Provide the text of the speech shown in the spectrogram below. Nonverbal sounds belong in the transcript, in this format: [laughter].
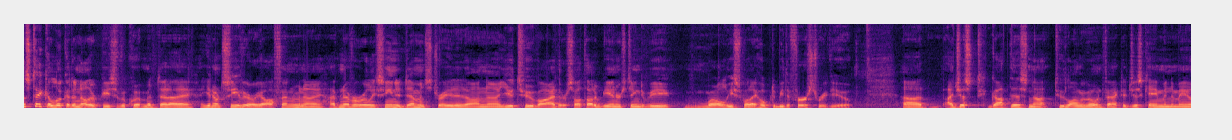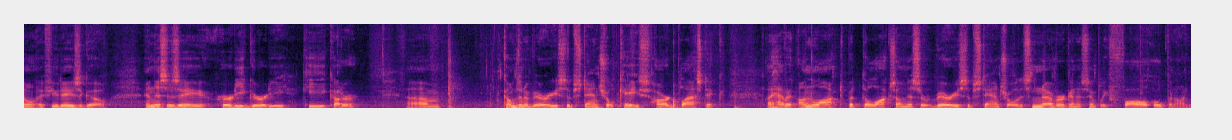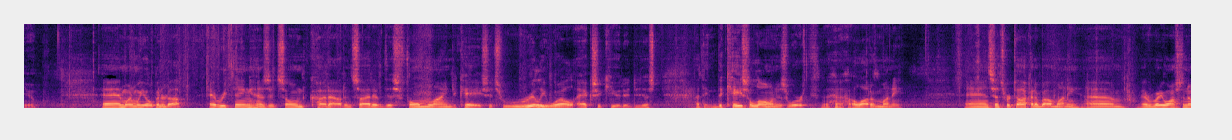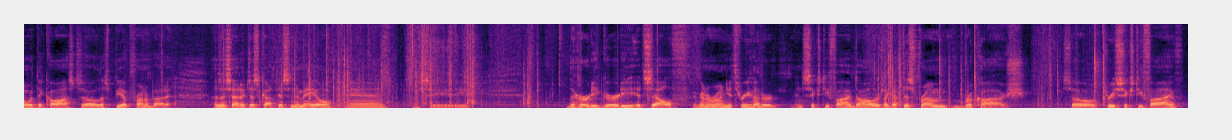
Let's take a look at another piece of equipment that I you don't see very often and I, I've never really seen it demonstrated on uh, YouTube either so I thought it'd be interesting to be well at least what I hope to be the first review. Uh, I just got this not too long ago in fact it just came in the mail a few days ago and this is a Herty Gerty key cutter. Um, comes in a very substantial case, hard plastic. I have it unlocked but the locks on this are very substantial. It's never going to simply fall open on you. And when we open it up, everything has its own cutout inside of this foam lined case. It's really well executed. Just, I think the case alone is worth [laughs] a lot of money. And since we're talking about money, um, everybody wants to know what they cost, so let's be upfront about it. As I said, I just got this in the mail, and let's see, the, the Herty Gerty itself, they're going to run you $365. I got this from Brockhage, so 365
